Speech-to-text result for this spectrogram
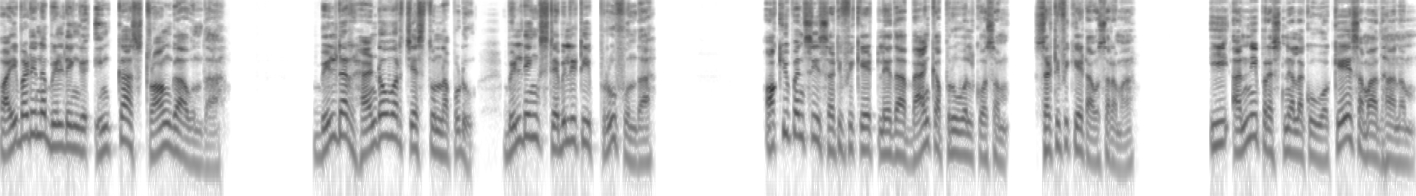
పైబడిన బిల్డింగ్ ఇంకా స్ట్రాంగ్గా ఉందా? బిల్డర్ హ్యాండోవర్ చేస్తున్నప్పుడు బిల్డింగ్ స్టెబిలిటీ ప్రూఫ్ ఉందా? ఆక్యుపెన్సీ సర్టిఫికేట్ లేదా బ్యాంక్ అప్రూవల్ కోసం సర్టిఫికేట్ అవసరమా? ఈ అన్ని ప్రశ్నలకు ఒకే సమాధానం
